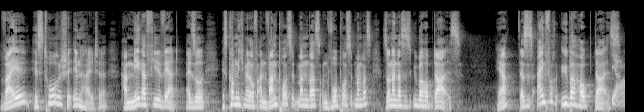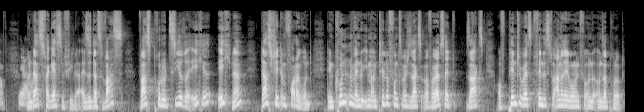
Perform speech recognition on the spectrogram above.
weil historische Inhalte haben mega viel Wert. Also es kommt nicht mehr darauf an, wann postet man was und wo postet man was, sondern dass es überhaupt da ist. Ja, dass es einfach überhaupt da ist. Ja, ja. Und das vergessen viele. Also das was, was produziere ich, ich, ne? Das steht im Vordergrund. Den Kunden, wenn du ihm am Telefon zum Beispiel sagst oder auf der Website sagst, auf Pinterest findest du Anregungen für unser Produkt.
